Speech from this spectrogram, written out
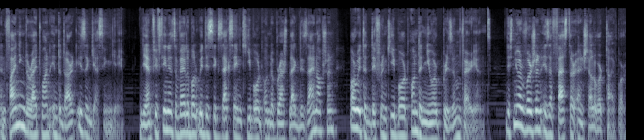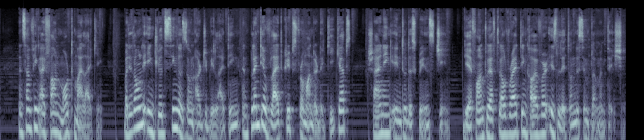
and finding the right one in the dark is a guessing game. The M15 is available with this exact same keyboard on the brush black design option, or with a different keyboard on the newer Prism variant. This newer version is a faster and shallower typer, and something I found more to my liking, but it only includes single zone RGB lighting and plenty of light creeps from under the keycaps, shining into the screen's chin. The F1 to F12 writing, however, is lit on this implementation.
